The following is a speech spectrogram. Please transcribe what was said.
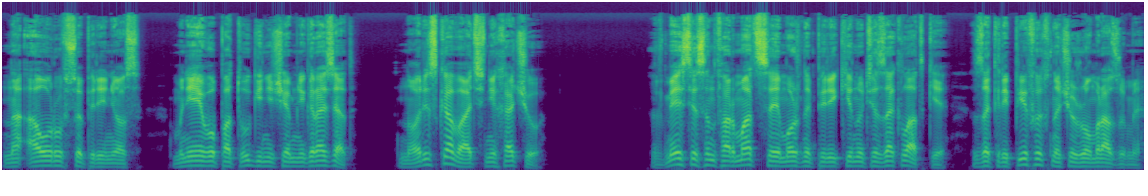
на ауру все перенес. Мне его потуги ничем не грозят. Но рисковать не хочу. Вместе с информацией можно перекинуть и закладки, закрепив их на чужом разуме.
